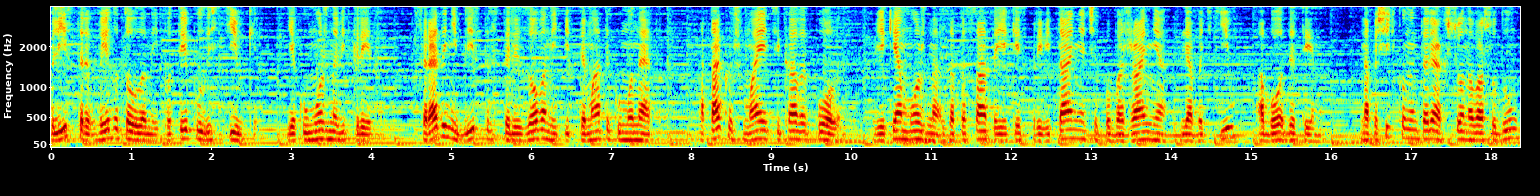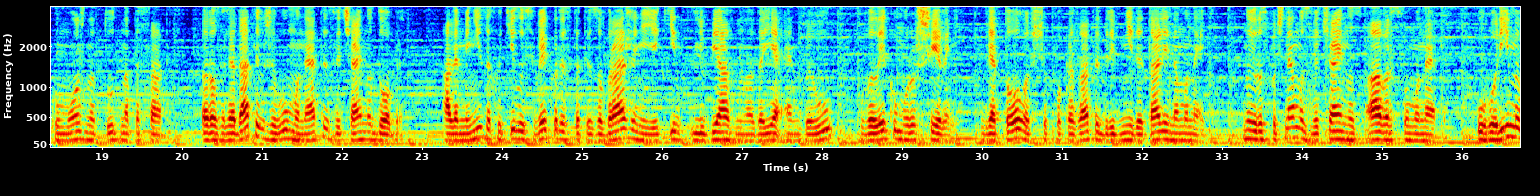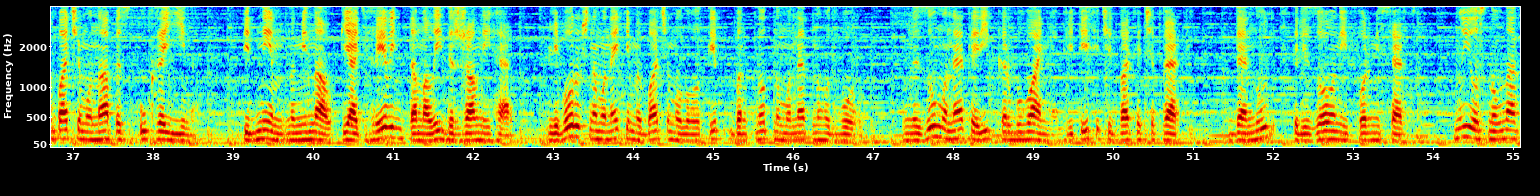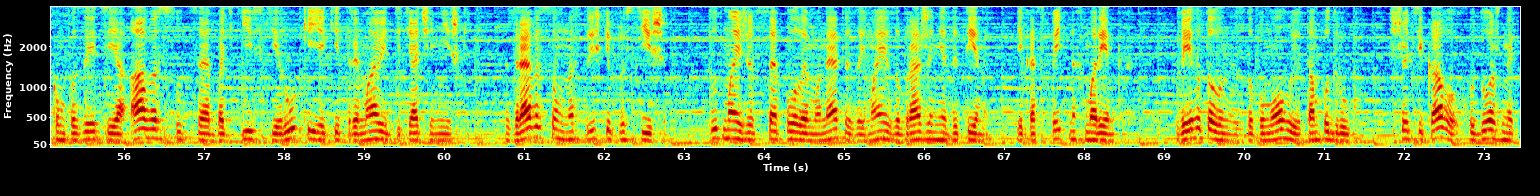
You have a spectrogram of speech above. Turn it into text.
Блістер виготовлений по типу листівки, яку можна відкрити. Всередині блістер стилізований під тематику монети, а також має цікаве поле, в яке можна записати якесь привітання чи побажання для батьків або дитини. Напишіть в коментарях, що на вашу думку можна тут написати. Розглядати вживу монети, звичайно, добре, але мені захотілося використати зображення, які люб'язно надає НБУ у великому розширенні для того, щоб показати дрібні деталі на монеті. Ну і розпочнемо, звичайно, з аверсу монети. Угорі ми бачимо напис Україна. Під ним номінал 5 гривень та малий державний герб. Ліворуч на монеті ми бачимо логотип банкнотно-монетного двору. Внизу монети рік карбування 2024, де 0 стилізований в формі серця. Ну і основна композиція аверсу це батьківські руки, які тримають дитячі ніжки. З реверсом в нас трішки простіше. Тут майже все поле монети займає зображення дитини, яка спить на хмаринках, виготовлене з допомогою тамподруку. Що цікаво, художник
